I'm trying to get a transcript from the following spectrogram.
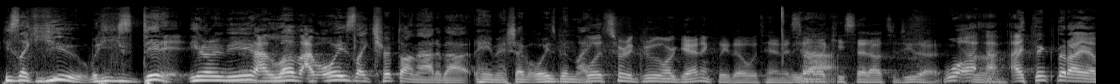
he's like you, but he's did it. You know what I mean? I love I've always like tripped on that about Hamish. I've always been like Well, it sort of grew organically though with him. It's Yeah. not like he set out to do that. Well, I I, I think that I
